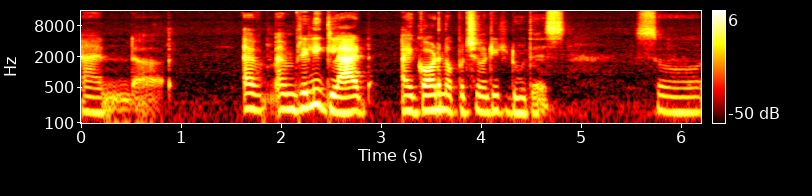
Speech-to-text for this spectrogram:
and uh, I'm, I'm really glad I got an opportunity to do this. So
